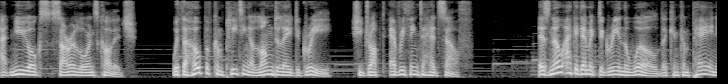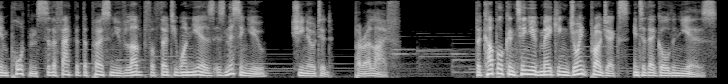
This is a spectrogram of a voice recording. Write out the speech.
at New York's Sarah Lawrence College, with the hope of completing a long-delayed degree, she dropped everything to head south. There's no academic degree in the world that can compare in importance to the fact that the person you've loved for 31 years is missing you, she noted, per her life. The couple continued making joint projects into their golden years.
